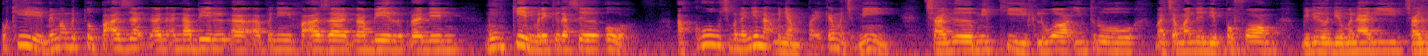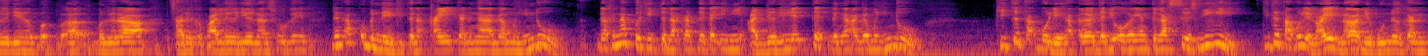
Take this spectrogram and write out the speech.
Okey, memang betul Pak Azad uh, Nabil uh, apa ni Pak Azad Nabil Radin mungkin mereka rasa oh aku sebenarnya nak menyampaikan macam ni. Cara Miki keluar intro macam mana dia perform bila dia menari cara dia bergerak cara kepala dia dan sebagainya. Dan apa benda yang kita nak kaitkan dengan agama Hindu? Dan kenapa kita nak katakan ini ada related dengan agama Hindu kita tak boleh uh, jadi orang yang terasa sendiri kita tak boleh lain lah dia gunakan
